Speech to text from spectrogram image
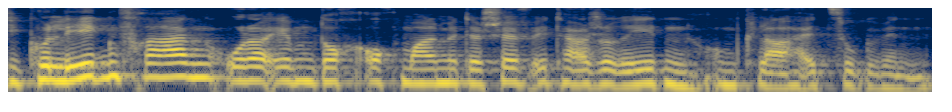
die Kollegen fragen oder eben doch auch mal mit der Chefetage reden, um Klarheit zu gewinnen.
